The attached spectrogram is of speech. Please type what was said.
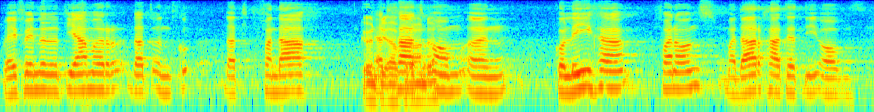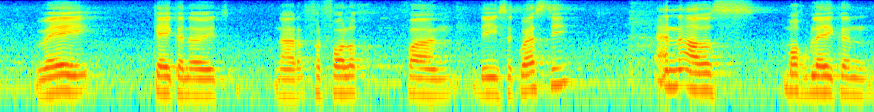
Wij vinden het jammer dat, een, dat vandaag Kunt het gaat om een collega van ons, maar daar gaat het niet om. Wij kijken uit naar vervolg van deze kwestie. En als mocht blijken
